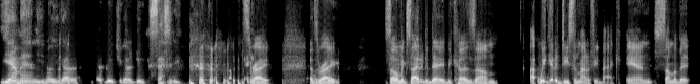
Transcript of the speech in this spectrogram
Yeah, man. You know, you gotta, gotta do what you gotta do. Necessity. That's right. That's right. So I'm excited today because um, I- we get a decent amount of feedback, and some of it,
